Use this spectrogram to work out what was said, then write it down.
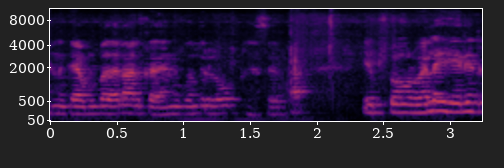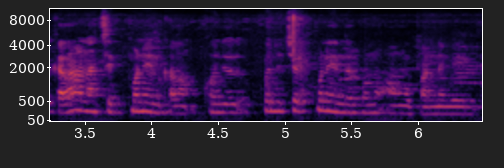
எனக்கு எண்பதெல்லாம் இருக்காது. எனக்கு வந்து லோ ப்ரெஷர் தான். இப்போ ஒரு வேளை ஏறி இருக்கலாம் நான் செக் பண்ணியிருக்கலாம் கொஞ்சம் கொஞ்சம் செக் பண்ணியிருந்திருக்கணும் அவங்க பண்ணவே இல்லை.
